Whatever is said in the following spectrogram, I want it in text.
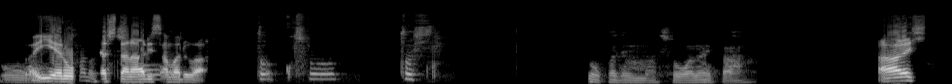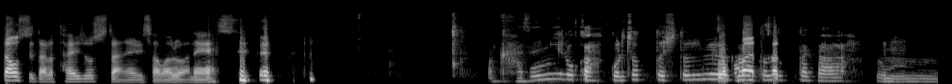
おいいエロ出したな、アリサマルは。ちちょっとひ、そうか、でもまあ、しょうがないか。あれ、引っ倒してたら退場したね、アリサマルはね。まあ風見ろか。これちょっと一人目は簡単だったか。うん。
